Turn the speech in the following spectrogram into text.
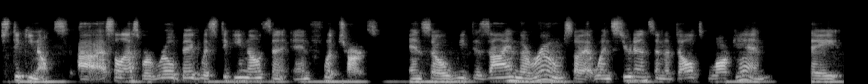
sticky notes. Uh, SLS were real big with sticky notes and, and flip charts. And so we designed the room so that when students and adults walk in, they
